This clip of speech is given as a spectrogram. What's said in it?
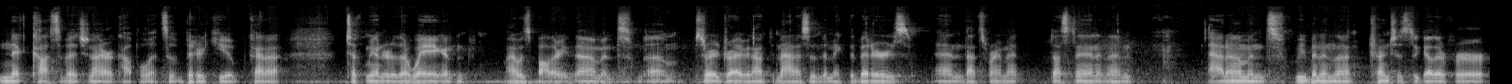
Nick Kosevich and Ira Koplowitz of Bitter Cube kind of took me under their wing, and I was bothering them, and um, started driving out to Madison to make the bitters, and that's where I met Dustin, and then Adam, and we've been in the trenches together for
